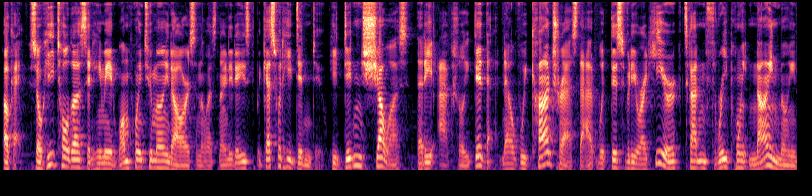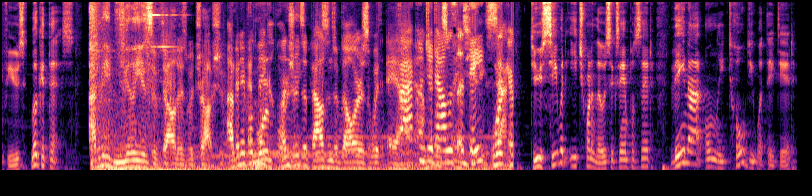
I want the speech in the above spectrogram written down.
Okay, so he told us that he made $1.2 million in the last 90 days, but guess what he didn't do? He didn't show us that he actually did that. Now, if we contrast that with this video right here, it's gotten 3.9 million views. Look at this. I've made millions of dollars with dropshipping. I've been able to make hundreds of thousands of dollars with AI. $500 a day work do you see what each one of those examples did? They not only told you what they did,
